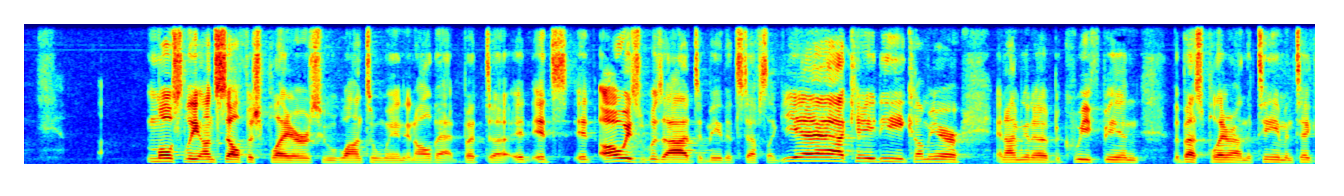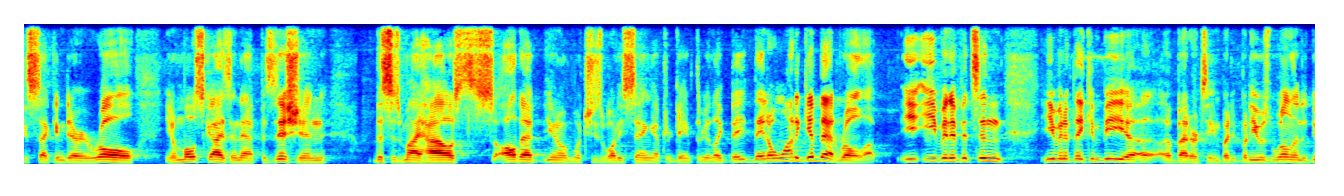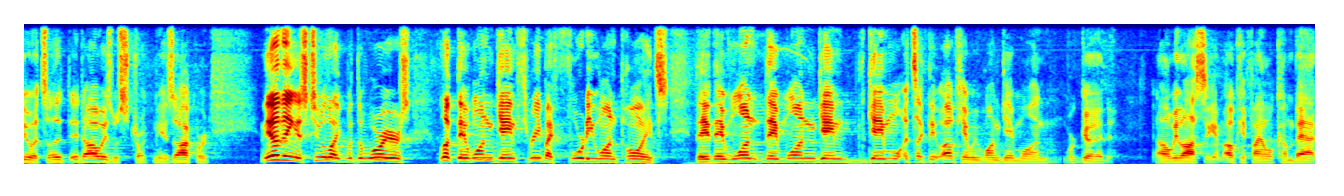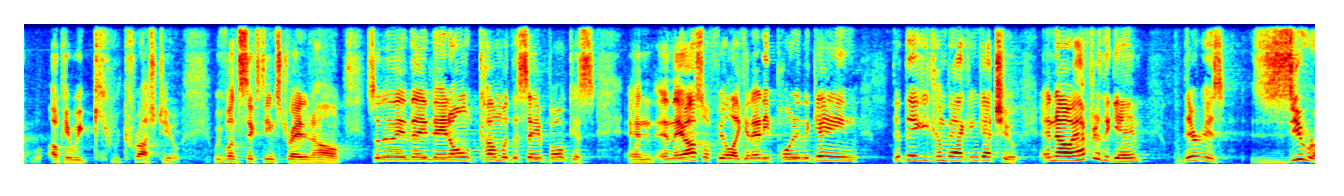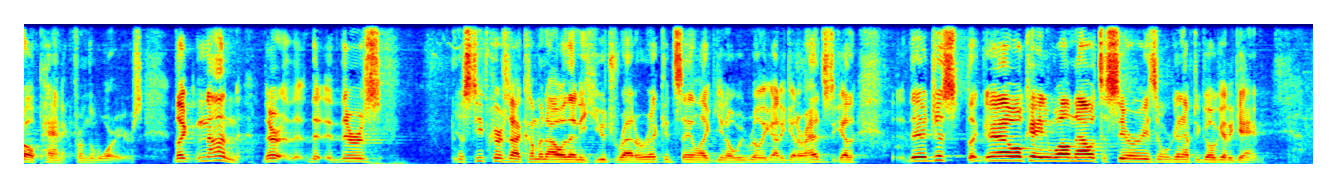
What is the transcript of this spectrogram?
mostly unselfish players who want to win and all that. But uh, it, it's it always was odd to me that Steph's like, yeah, KD, come here, and I'm gonna bequeath being the best player on the team and take a secondary role. You know, most guys in that position. This is my house. All that you know, which is what he's saying after Game Three. Like they, they don't want to give that roll up, e- even if it's in, even if they can be a, a, better team. But but he was willing to do it. So it, it always was struck me as awkward. And the other thing is too, like with the Warriors, look, they won Game Three by 41 points. They they won they won game game. It's like they okay, we won Game One, we're good. Oh, we lost the game. Okay, fine, we'll come back. Okay, we, we crushed you. We've won 16 straight at home. So then they, they, they don't come with the same focus. And, and they also feel like at any point in the game that they can come back and get you. And now after the game, there is zero panic from the Warriors. Like none. There, there's you know, Steve Kerr's not coming out with any huge rhetoric and saying like, you know, we really got to get our heads together. They're just like, yeah, okay, well now it's a series and we're gonna have to go get a game.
